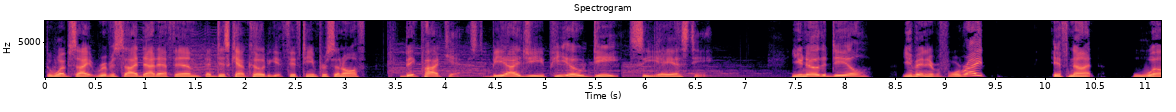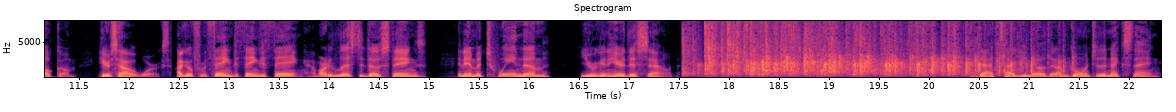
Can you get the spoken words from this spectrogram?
The website, riverside.fm, that discount code to get 15% off. Big Podcast, B I G P O D C A S T. You know the deal. You've been here before, right? If not, welcome. Here's how it works I go from thing to thing to thing. I've already listed those things, and in between them, you're going to hear this sound. That's how you know that I'm going to the next thing.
